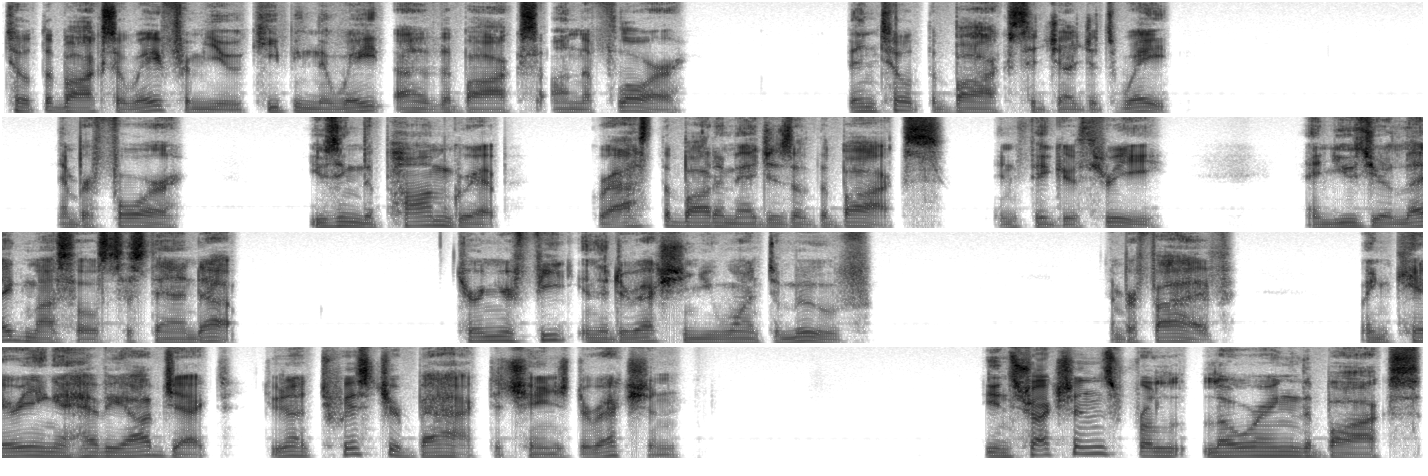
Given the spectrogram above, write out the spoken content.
tilt the box away from you, keeping the weight of the box on the floor. Then tilt the box to judge its weight. Number four, using the palm grip, grasp the bottom edges of the box in figure three and use your leg muscles to stand up. Turn your feet in the direction you want to move. Number five, when carrying a heavy object, do not twist your back to change direction. The instructions for lowering the box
